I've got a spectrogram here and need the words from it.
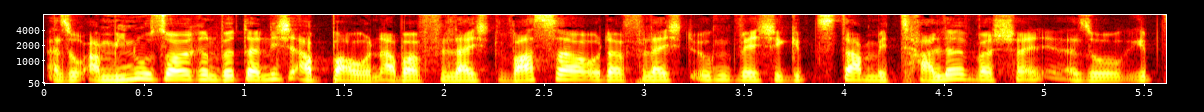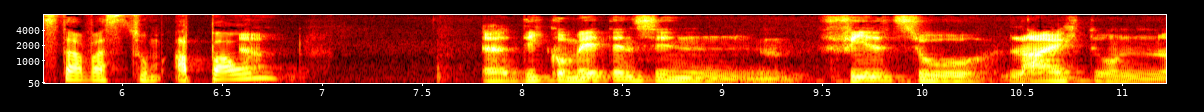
also Aminosäuren wird er nicht abbauen, aber vielleicht Wasser oder vielleicht irgendwelche, gibt es da Metalle wahrscheinlich, also gibt es da was zum Abbauen? Ja. Äh, die Kometen sind viel zu leicht, um, äh,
